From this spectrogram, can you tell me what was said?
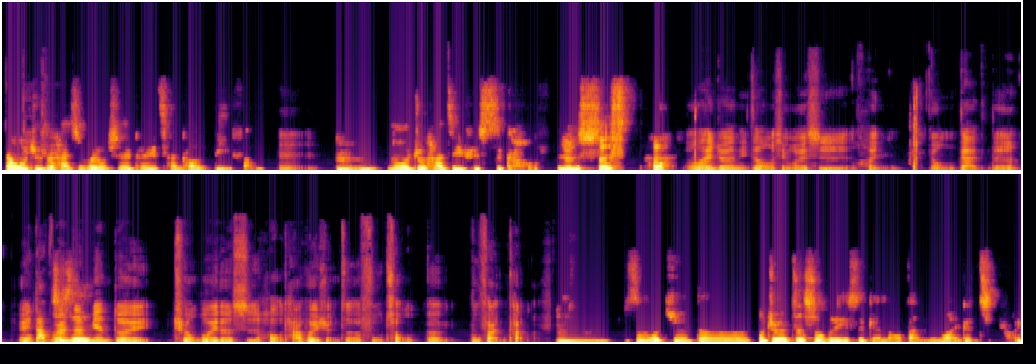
但我觉得还是会有些可以参考的地方，嗯嗯，然后就他自己去思考人生。我也觉得你这种行为是很勇敢的，因为大部分人在面对权威的时候，他会选择服从跟不反抗。嗯，可是我觉得，我觉得这说不定是给老板另外一个机会，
